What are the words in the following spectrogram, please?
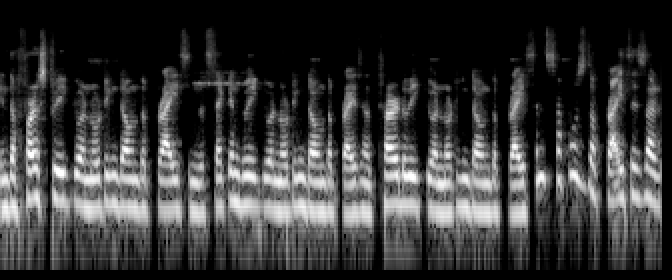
In the first week, you are noting down the price. In the second week, you are noting down the price. And third week, you are noting down the price. And suppose the prices are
